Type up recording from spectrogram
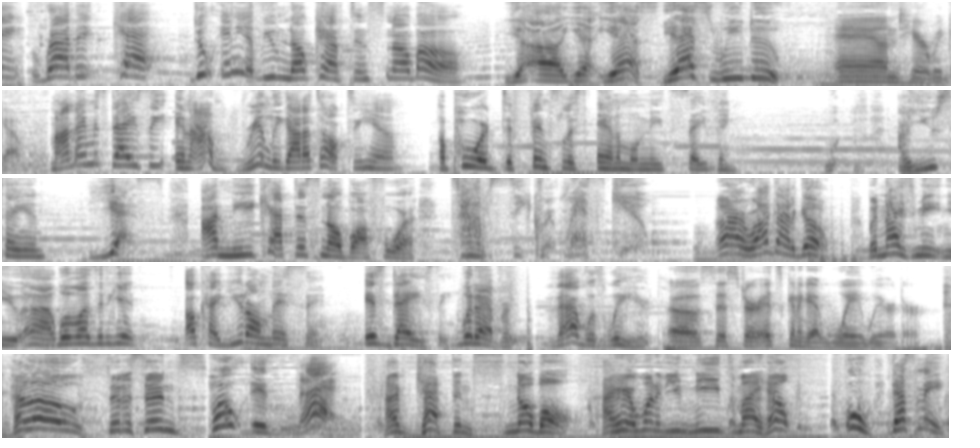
Green, Rabbit, Cat, do any of you know Captain Snowball? Yeah, uh, yeah, yes, yes, we do. And here we go. My name is Daisy, and I really gotta talk to him. A poor, defenseless animal needs saving. Are you saying? Yes, I need Captain Snowball for a top secret rescue. All right, well, I gotta go. But nice meeting you. Uh, what was it again? Okay, you don't listen. It's Daisy. Whatever. That was weird. Oh, sister, it's gonna get way weirder. Hello, citizens! Who is that? I'm Captain Snowball. I hear one of you needs my help. Ooh, that's me.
